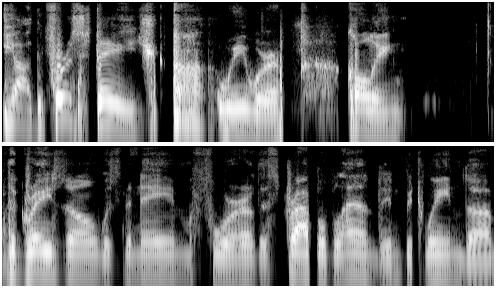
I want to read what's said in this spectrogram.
Yeah, the first stage we were calling the gray zone was the name for the strap of land in between the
